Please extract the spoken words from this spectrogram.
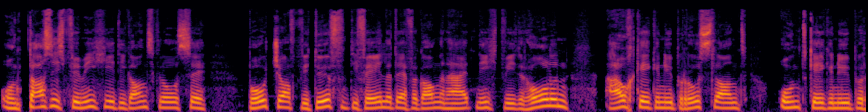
Und das ist für mich hier die ganz große Botschaft. Wir dürfen die Fehler der Vergangenheit nicht wiederholen, auch gegenüber Russland und gegenüber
